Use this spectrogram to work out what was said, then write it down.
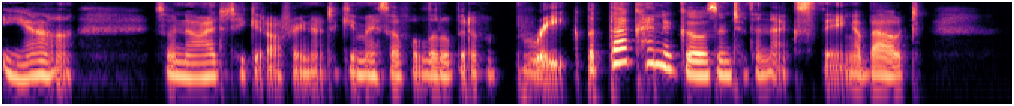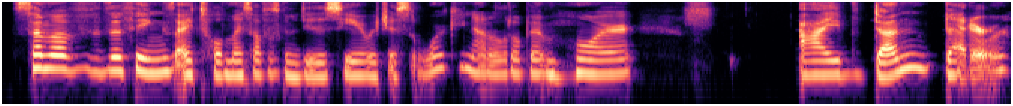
yeah. So now I had to take it off right now to give myself a little bit of a break. But that kind of goes into the next thing about some of the things I told myself I was going to do this year, which is working out a little bit more. I've done better.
